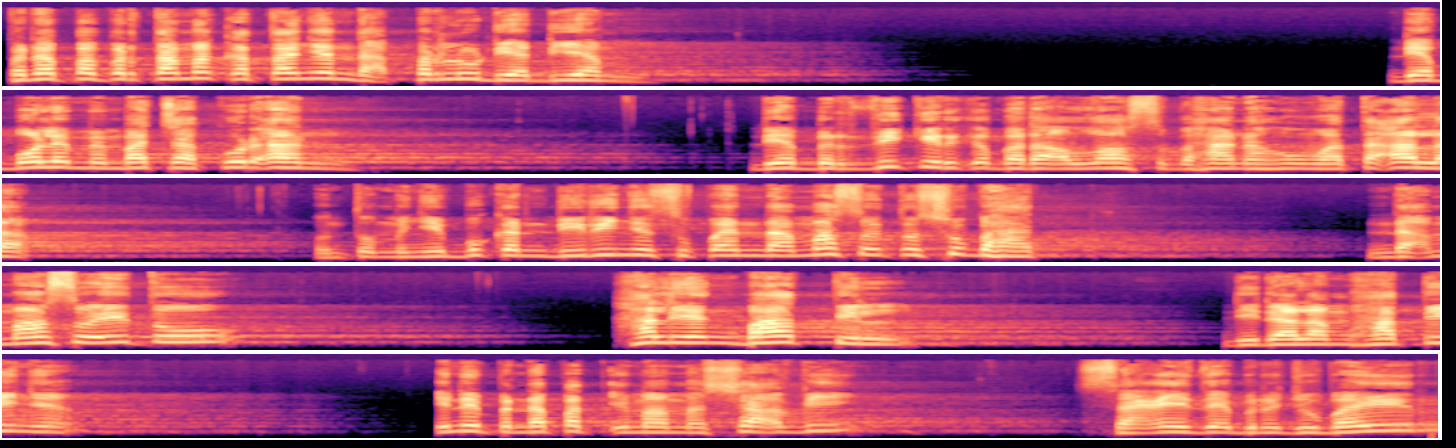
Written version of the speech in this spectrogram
Pendapat pertama katanya tidak perlu dia diam. Dia boleh membaca Quran. Dia berzikir kepada Allah Subhanahu wa taala untuk menyibukkan dirinya supaya tidak masuk itu subhat. Tidak masuk itu hal yang batil di dalam hatinya. Ini pendapat Imam Syafi'i, Sa'id ibn Jubair,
